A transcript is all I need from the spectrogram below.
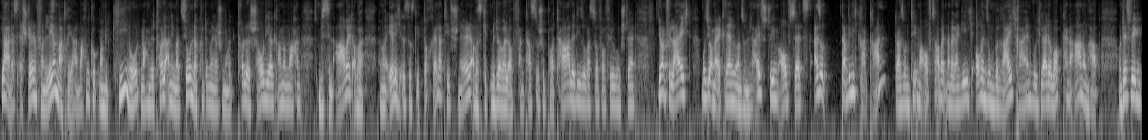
ja, das Erstellen von Lehrmaterial machen. Guck mal, mit Keynote machen wir tolle Animationen. Da könnte man ja schon mal tolle Schaudiagramme machen. Ist ein bisschen Arbeit, aber wenn man ehrlich ist, das geht doch relativ schnell. Aber es gibt mittlerweile auch fantastische Portale, die sowas zur Verfügung stellen. Ja, und vielleicht muss ich auch mal erklären, wie man so einen Livestream aufsetzt. Also, da bin ich gerade dran da so ein Thema aufzuarbeiten, aber da gehe ich auch in so einen Bereich rein, wo ich leider überhaupt keine Ahnung habe. Und deswegen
